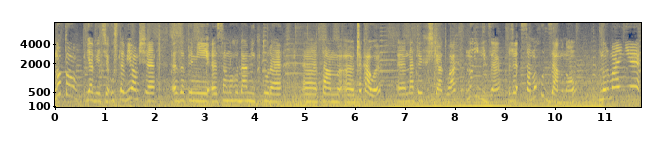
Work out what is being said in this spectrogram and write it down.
No to ja wiecie, ustawiłam się e, za tymi samochodami, które tam czekały na tych światłach, no i widzę, że samochód za mną normalnie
